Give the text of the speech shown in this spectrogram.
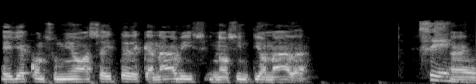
ella consumió aceite de cannabis y no sintió nada. Sí. Eh,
